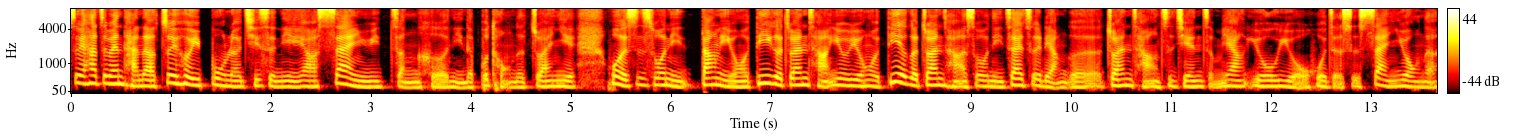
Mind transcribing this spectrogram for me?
所以他这这边谈到最后一步呢，其实你也要善于整合你的不同的专业，或者是说你当你拥有第一个专长，又拥有第二个专长的时候，你在这两个专长之间怎么样悠游或者是善用呢？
